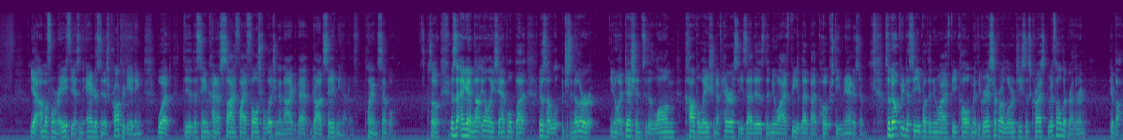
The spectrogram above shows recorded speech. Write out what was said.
yeah, I'm a former atheist, and Anderson is propagating what the, the same kind of sci-fi false religion that I that God saved me out of, plain and simple. So this is again not the only example, but just a, just another you know, addition to the long compilation of heresies that is the new IFB led by Pope Steven Anderson. So don't be deceived by the new IFB cult. May the grace of our Lord Jesus Christ be with all the brethren. Goodbye.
